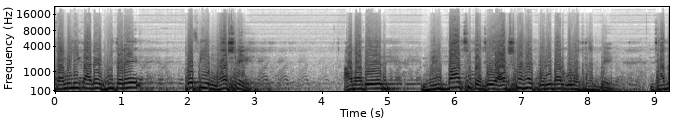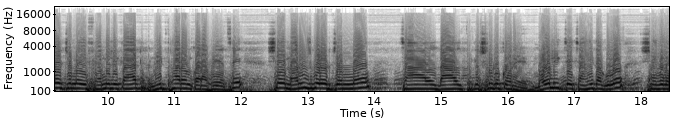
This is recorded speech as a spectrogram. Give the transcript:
ফ্যামিলি কার্ডের ভিতরে প্রতি মাসে আমাদের নির্বাচিত যে অসহায় পরিবারগুলো থাকবে, যাদের জন্য এই ফ্যামিলি কার্ড নির্ধারণ করা হয়েছে, সেই মানুষগুলোর জন্য চাল, ডাল থেকে শুরু করে মৌলিক যে চাহিদাগুলো সেগুলো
